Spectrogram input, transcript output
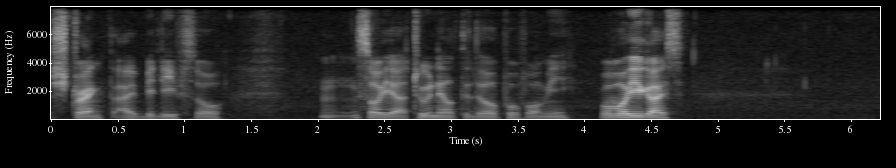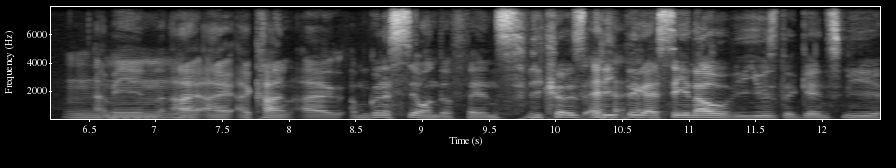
strength, I believe. So, Mm, so yeah, two 0 to Liverpool for me. What about you guys? I mean, Mm, I, I, I can't. I, I'm going to sit on the fence because anything I say now will be used against me.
